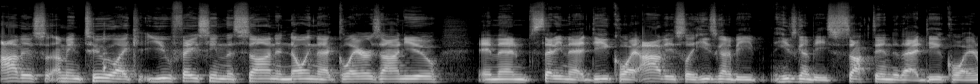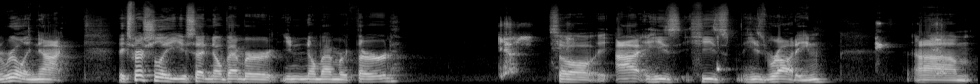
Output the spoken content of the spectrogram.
obviously, I mean, too, like you facing the sun and knowing that glares on you, and then setting that decoy. Obviously, he's gonna be he's gonna be sucked into that decoy and really not. Especially, you said November November third. Yes. So I, he's he's he's rutting. Um,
